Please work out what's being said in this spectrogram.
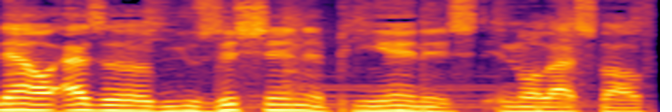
Now, as a musician and pianist and all that stuff,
